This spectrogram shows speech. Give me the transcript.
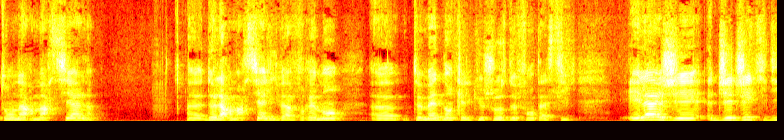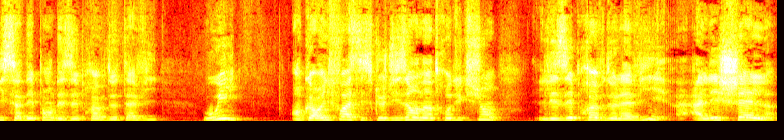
ton art martial, euh, de l'art martial, il va vraiment te mettre dans quelque chose de fantastique. Et là, j'ai JJ qui dit ça dépend des épreuves de ta vie. Oui, encore une fois, c'est ce que je disais en introduction. Les épreuves de la vie, à l'échelle,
